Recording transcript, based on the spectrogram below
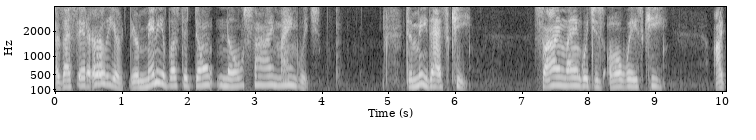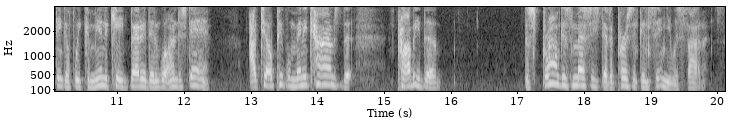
As I said earlier, there are many of us that don't know sign language. To me, that's key. Sign language is always key. I think if we communicate better, then we'll understand. I tell people many times that probably the the strongest message that a person can send you is silence.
